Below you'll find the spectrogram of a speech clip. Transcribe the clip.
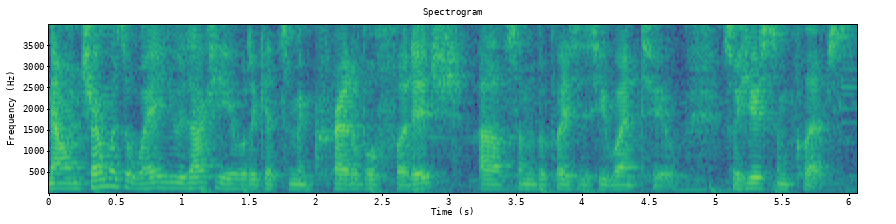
Now, when Chum was away, he was actually able to get some incredible footage of some of the places he went to. So here's some clips.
